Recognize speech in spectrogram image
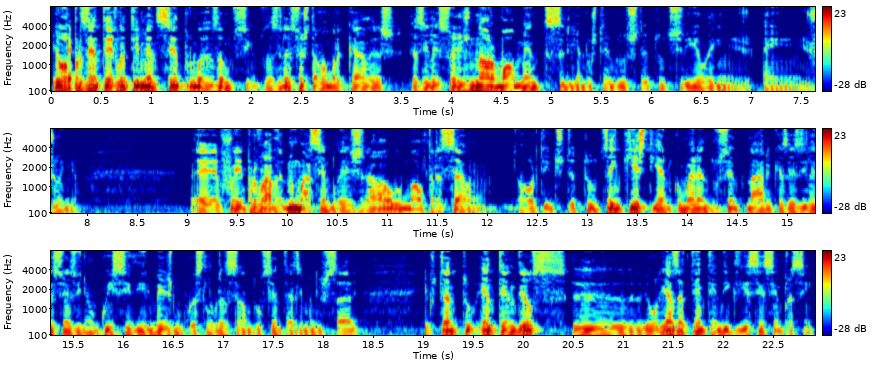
Eu apresentei relativamente cedo por uma razão muito simples. As eleições estavam marcadas, as eleições normalmente seriam, nos termos dos estatutos, seriam em, em junho. Eh, foi aprovada numa Assembleia Geral uma alteração ao artigo dos estatutos, em que este ano, como era do centenário, que as eleições iriam coincidir mesmo com a celebração do centésimo aniversário, e, portanto, entendeu-se, eh, eu aliás até entendi que devia ser sempre assim.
